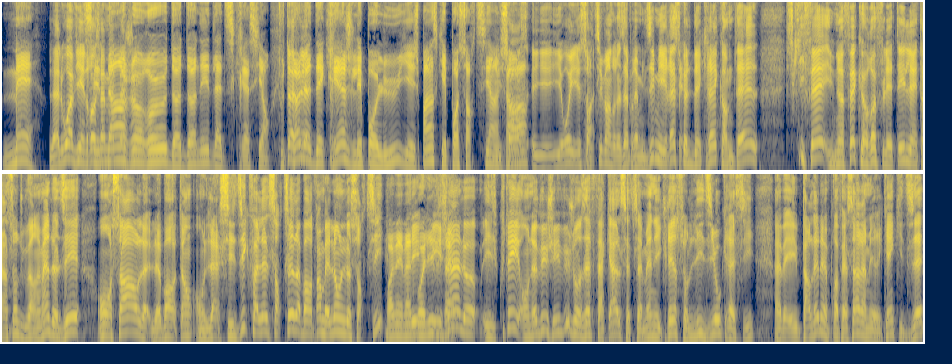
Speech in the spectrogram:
Mais. La loi viendra C'est jamais. dangereux de donner de la discrétion. Tout à Là, fait. le décret, je ne l'ai pas lu. Il est- je pense qu'il n'est pas sorti Il, encore. sort- il- il- ouais, il est sorti vendredi après-midi, mais il reste que le décret comme tel, ce qui fait, il ne fait que refléter l'intention du gouvernement de dire on sort le, le bâton. On l'a c'est dit qu'il fallait le sortir le bâton, mais là on l'a sorti. Ouais, mais les, les gens là, écoutez, on a vu, j'ai vu Joseph Facal cette semaine écrire sur l'idiocratie. Il parlait d'un professeur américain qui disait,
